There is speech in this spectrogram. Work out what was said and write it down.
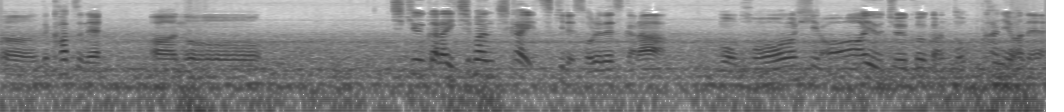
うん、でかつね、あのー、地球から一番近い月でそれですからもうこの広い宇宙空間どっかにはね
